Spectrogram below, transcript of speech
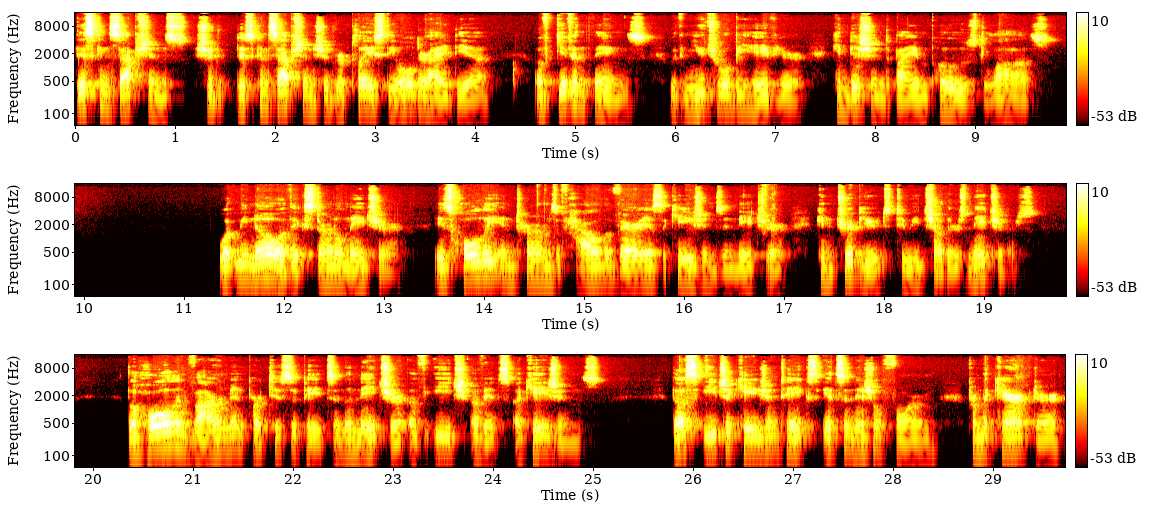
This conception, should, this conception should replace the older idea of given things with mutual behavior conditioned by imposed laws. What we know of external nature is wholly in terms of how the various occasions in nature contribute to each other's natures. The whole environment participates in the nature of each of its occasions. Thus, each occasion takes its initial form from the character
